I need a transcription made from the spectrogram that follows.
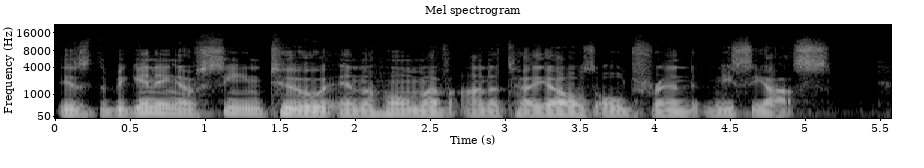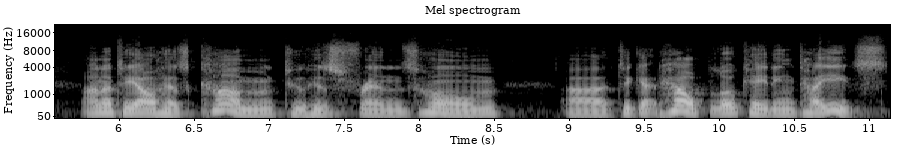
is the beginning of scene two in the home of Anatayel's old friend Nicias. Anatayel has come to his friend's home uh, to get help locating Thais.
